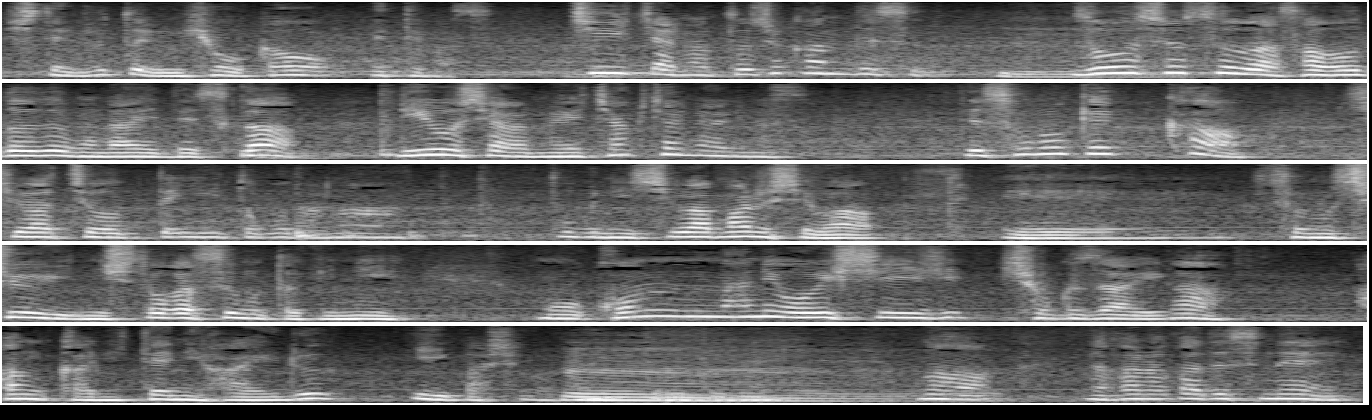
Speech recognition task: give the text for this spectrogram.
しているという評価を得てます。小さな図書館です。うん。蔵書数はさほどでもないですが利用者はめちゃくちゃになります。でその結果紫波町っていいとこだな。特に紫波マルシェは、えーその周囲に人が住む時にもうこんなに美味しい食材が安価に手に入るいい場所はないということで。まあなかなかですね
